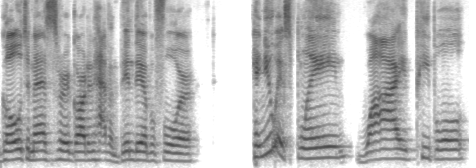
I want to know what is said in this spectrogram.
go to Madison Square Garden, haven't been there before. Can you explain why people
